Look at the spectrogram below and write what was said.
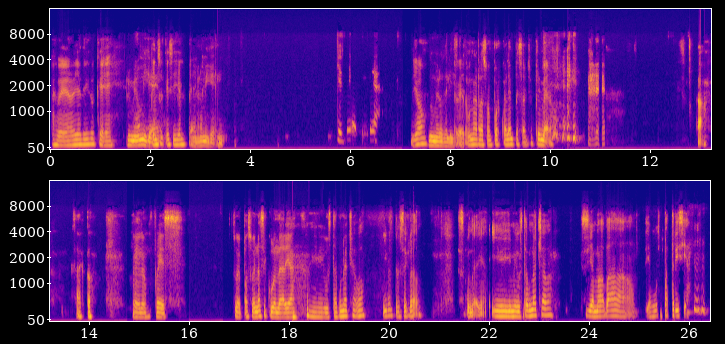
A ver, ya digo que. Primero Miguel. Pienso que sigue el Primero Miguel. ¿Quién sea? Yo. Número de lista. A ver, una razón por cuál empezar yo primero. Ah, exacto. Bueno, pues me pasó en la secundaria. Me gustaba una chava, iba en tercer grado, secundaria, y me gustaba una chava se llamaba, digamos, Patricia.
